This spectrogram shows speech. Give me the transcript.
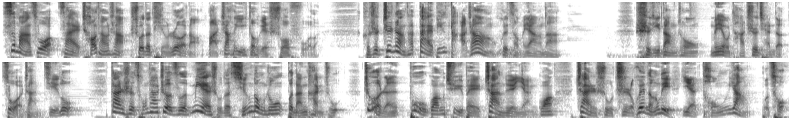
司马错在朝堂上说的挺热闹，把张仪都给说服了。可是真让他带兵打仗会怎么样呢？史记当中没有他之前的作战记录。但是从他这次灭蜀的行动中，不难看出，这人不光具备战略眼光，战术指挥能力也同样不错。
